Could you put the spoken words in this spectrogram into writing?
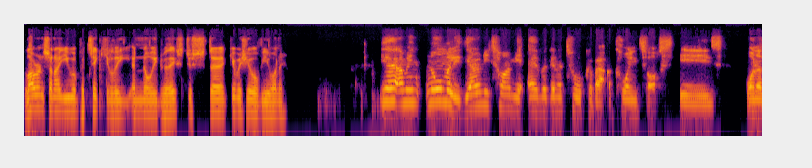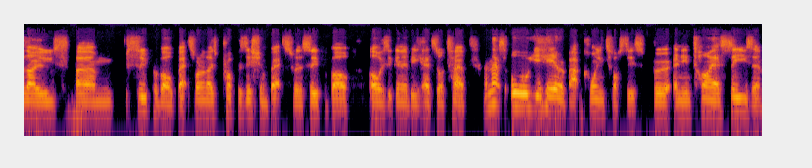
Lawrence, I know you were particularly annoyed with this. Just uh, give us your view on it. Yeah, I mean, normally the only time you're ever going to talk about a coin toss is one of those um, Super Bowl bets, one of those proposition bets for the Super Bowl. Oh, is it going to be heads or tail? And that's all you hear about coin tosses for an entire season.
